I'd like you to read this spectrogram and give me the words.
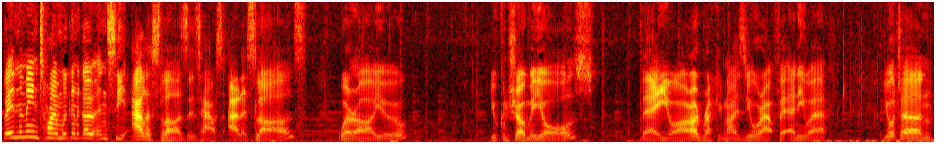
But in the meantime, we're going to go and see Alice Lars's house. Alice Lars, where are you? You can show me yours. There you are. I'd recognize your outfit anywhere. Your turn.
